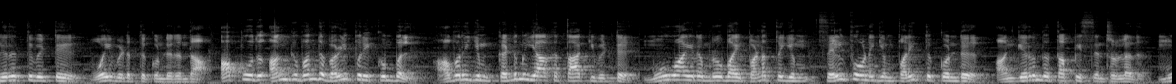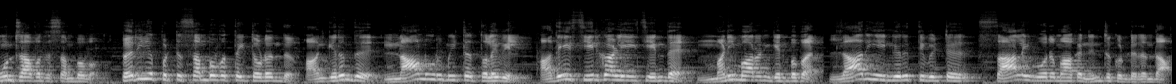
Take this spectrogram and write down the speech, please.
நிறுத்திவிட்டு ஓய்வெடுத்துக் கொண்டிருந்தார். அப்போது அங்கு வந்த வழிப்பறி கும்பல் அவரையும் கடுமையாக தாக்கிவிட்டு மூவாயிரம் ரூபாய் பணத்தையும் செல்போனையும் பறித்துக் கொண்டு அங்கிருந்து தப்பி சென்றுள்ளது. மூன்றாவது சம்பவம் பெரியப்பட்டு சம்பவத்தை தொடர்ந்து அங்கிருந்து நானூறு மீட்டர் தொலைவில் அதே சீர்காழியை சேர்ந்த மணிமாறன் என்பவர் லாரியை நிறுத்திவிட்டு சாலை ஓரமாக நின்று கொண்டிருந்தார்.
